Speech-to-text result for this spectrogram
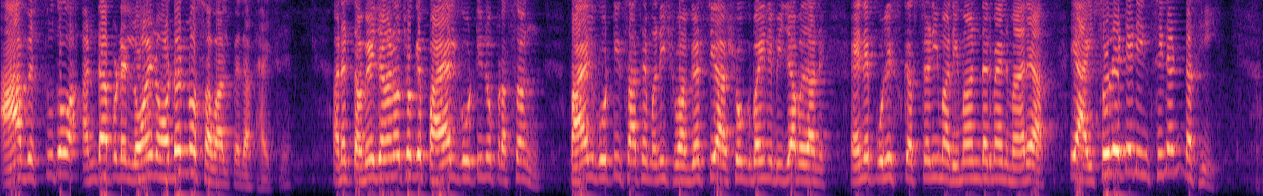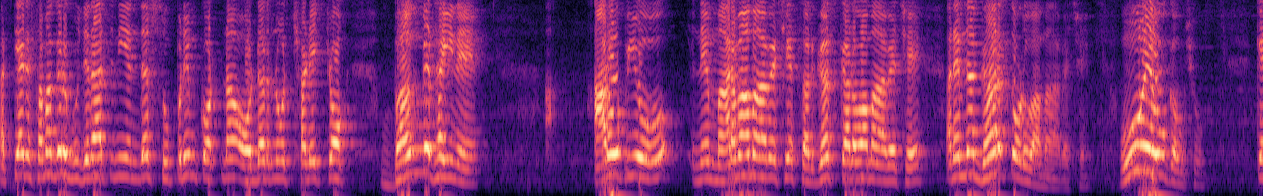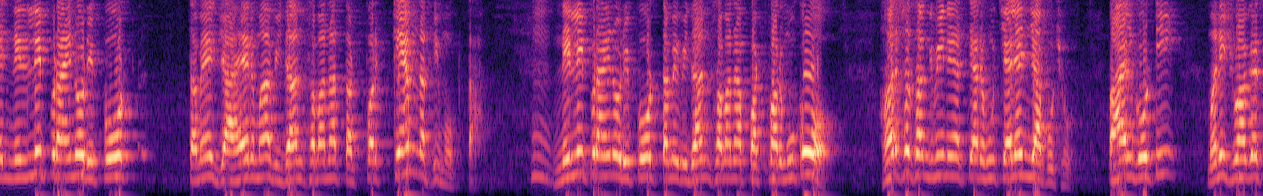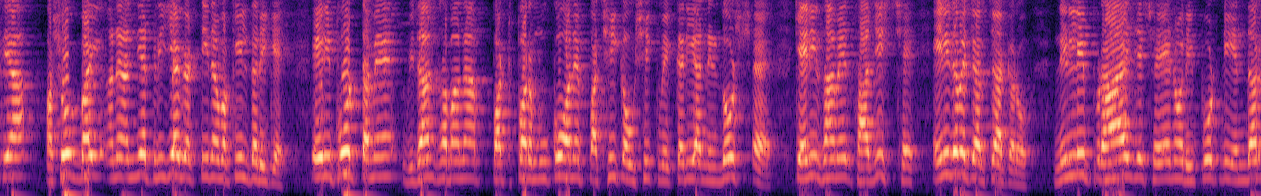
આ વસ્તુ તો અંડા આપણે લો એન્ડ ઓર્ડરનો સવાલ પેદા થાય છે. અને તમે જાણો છો કે પાયલ ગોટીનો પ્રસંગ, પાયલ ગોટી સાથે મનીષ વાઘસિયા, અશોકભાઈ ને બીજા બધાને, એને પોલીસ કસ્ટડીમાં રિમાન્ડ દરમિયાન માર્યા. એ આઇસોલેટેડ ઇન્સિડન્ટ નથી. અત્યારે સમગ્ર ગુજરાતની અંદર સુપ્રીમ કોર્ટના ઓર્ડરનો છડેચોક ભંગ થઈને આરોપીઓને મારવામાં આવે છે, સરઘસ કાઢવામાં આવે છે અને એમના ઘર તોડવામાં આવે છે. હું એવું કહું છું કે નિર્લિપ રાયનો રિપોર્ટ તમે જાહેરમાં વિધાનસભાના તટ પર કેમ નથી મૂકતા? નિર્લિપ રાયનો રિપોર્ટ તમે વિધાનસભાના પટ પર મૂકો. હર્ષ સંઘવીને અત્યારે હું ચેલેન્જ આપું છું. પાયલ ગોટી મનીષ વાગસિયા અશોકભાઈ અને અન્ય ત્રીજા વ્યક્તિના વકીલ તરીકે એ રિપોર્ટ તમે વિધાનસભાના પટ પર મૂકો અને પછી કૌશિક વેકરિયા નિર્દોષ છે કે એની સામે સાજિશ છે એની તમે ચર્ચા કરો. નિર્લિપ રાય જે છે એનો રિપોર્ટની અંદર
